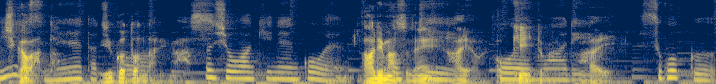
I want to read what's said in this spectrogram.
立川ということに川なります。昭和記念公園あります。ねはい、大公きいとはい。すごく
